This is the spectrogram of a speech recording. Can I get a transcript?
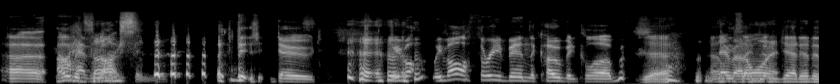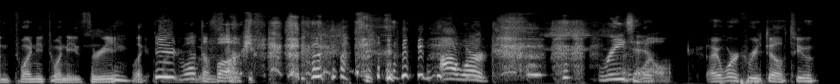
Uh, I COVID have not sucks. seen. Dude, we've all, we've all three been in the COVID club. Yeah. At Never, least I don't want didn't get it in 2023. Like, Dude, fucking what the fuck? I work retail. I work retail too.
